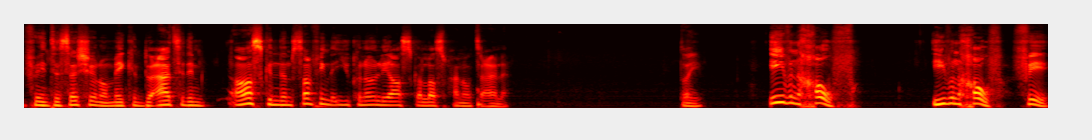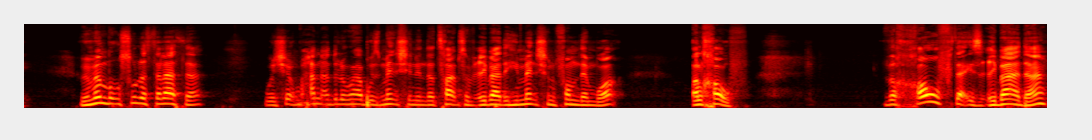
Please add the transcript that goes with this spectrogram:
for intercession or making dua to them, asking them something that you can only ask Allah subhanahu wa ta'ala. طيب. Even khawf, even khawf, fear. Remember Usul al-Thalatha, when Sheikh Muhammad Abdul Wahab was mentioning the types of ibadah, he mentioned from them what? Al-khawf. The khawf that is ibadah,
